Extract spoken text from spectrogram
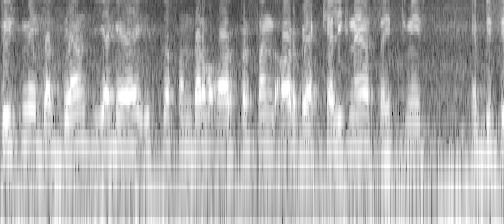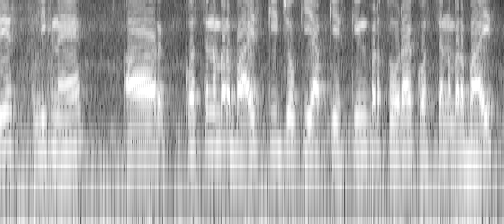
तो इसमें गद्यांश दिया गया है। इसका संदर्भ और प्रसंग और व्याख्या लिखना है और साहित्य में विशेष लिखना है। और क्वेश्चन नंबर 22 की, जो कि आपकी स्क्रीन पर सो रहा है क्वेश्चन नंबर 22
